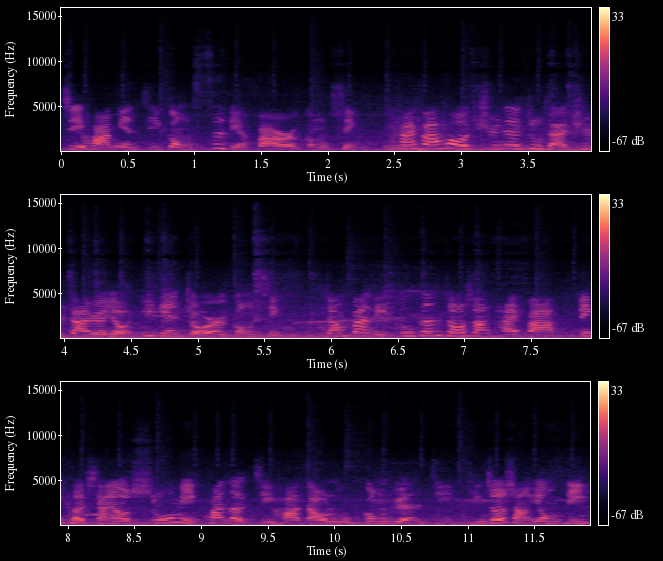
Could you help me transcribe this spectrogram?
计划面积共四点八二公顷，开发后区内住宅区大约有一点九二公顷，将办理都更招商开发，并可享有十五米宽的计划道路、公园及停车场用地，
